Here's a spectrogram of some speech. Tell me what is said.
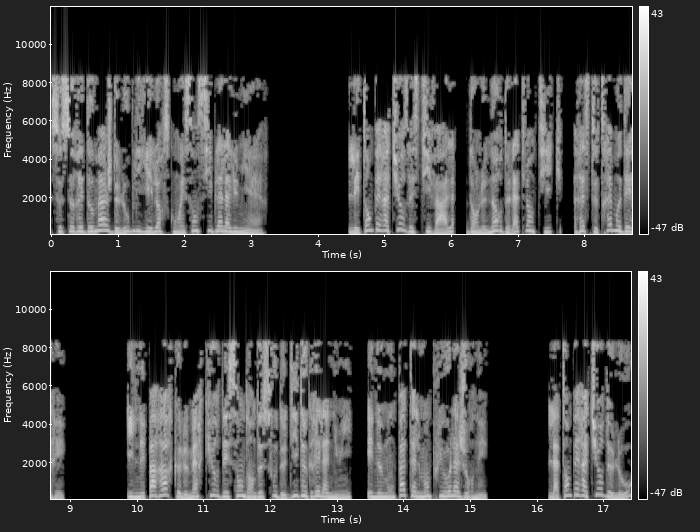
ce serait dommage de l'oublier lorsqu'on est sensible à la lumière. Les températures estivales, dans le nord de l'Atlantique, restent très modérées. Il n'est pas rare que le mercure descende en dessous de 10 degrés la nuit, et ne monte pas tellement plus haut la journée. La température de l'eau,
